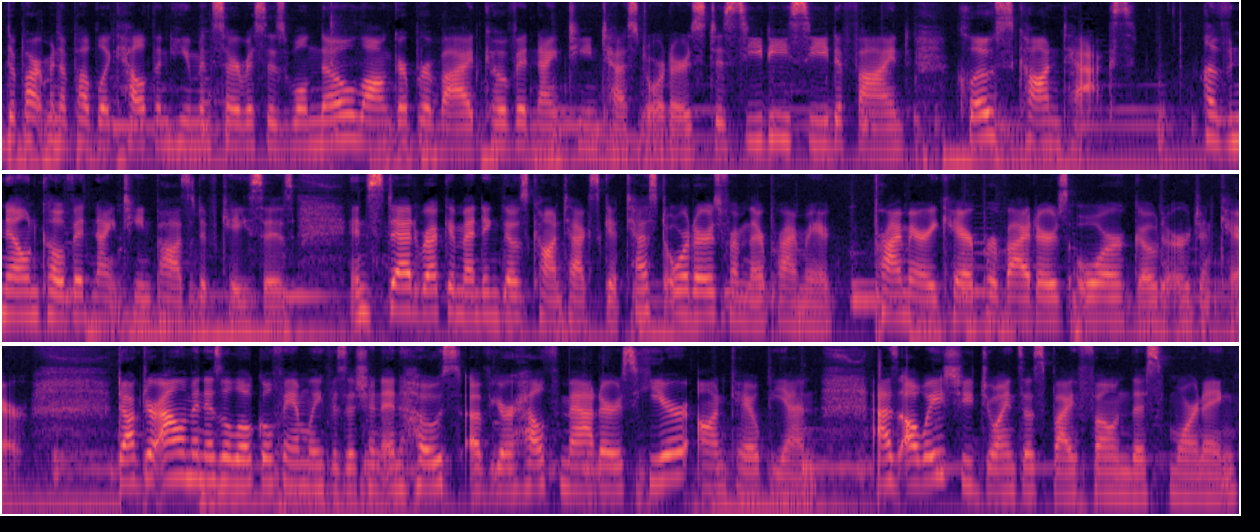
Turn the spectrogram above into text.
Department of Public Health and Human Services will no longer provide COVID 19 test orders to CDC defined close contacts of known COVID 19 positive cases, instead, recommending those contacts get test orders from their primary, primary care providers or go to urgent care. Dr. Allemann is a local family physician and host of Your Health Matters here on KOPN. As always, she joins us by phone this morning.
